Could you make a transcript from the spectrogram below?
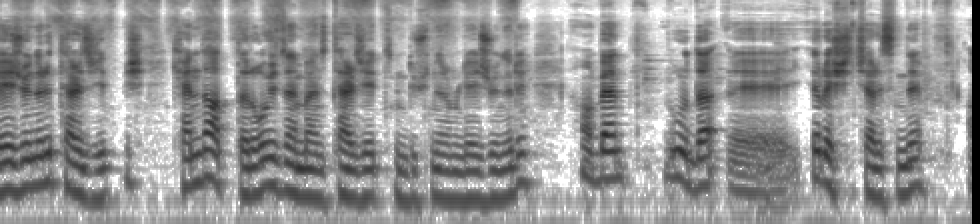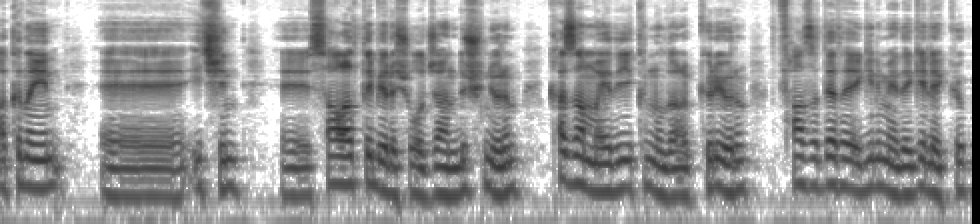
Legionnaire tercih etmiş. Kendi atları o yüzden ben tercih ettiğini düşünüyorum Legionnaire'i. Ama ben burada e, yarış içerisinde Akınay'ın e, için e, sağlıklı bir yarış olacağını düşünüyorum. Kazanmaya da yakın olarak görüyorum. Fazla detaya girmeye de gerek yok.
